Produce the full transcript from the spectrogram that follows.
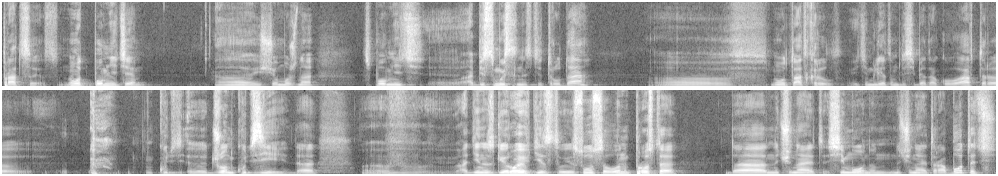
процесс. Ну вот помните, э, еще можно вспомнить э, о бессмысленности труда. Ну вот открыл этим летом для себя такого автора Джон Кудзей, да, один из героев детства Иисуса, он просто да, начинает, Симон, он начинает работать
